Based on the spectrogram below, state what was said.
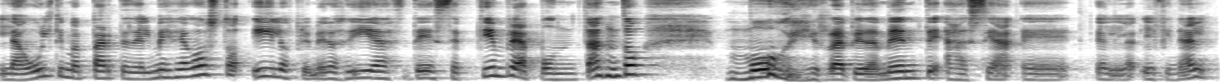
la última parte del mes de agosto y los primeros días de septiembre, apuntando muy rápidamente hacia eh, el, final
